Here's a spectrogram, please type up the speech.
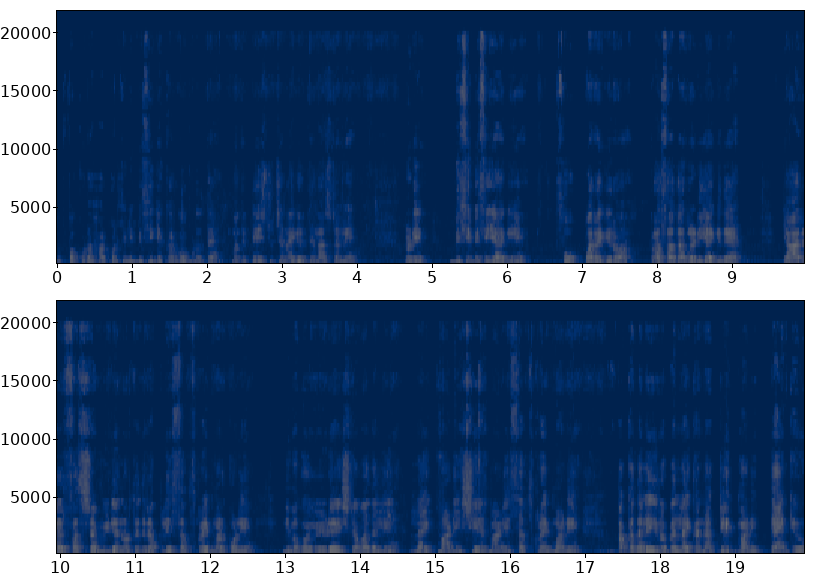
ತುಪ್ಪ ಕೂಡ ಹಾಕ್ಕೊಳ್ತೀನಿ ಬಿಸಿಗೆ ಕರ್ಗೋಗ್ಬಿಡುತ್ತೆ. ಮತ್ತು ಟೇಸ್ಟು ಚೆನ್ನಾಗಿರುತ್ತೆ ಲಾಸ್ಟಲ್ಲಿ ನೋಡಿ, ಬಿಸಿ ಬಿಸಿಯಾಗಿ ಸೂಪರಾಗಿರೋ ಪ್ರಸಾದ ರೆಡಿಯಾಗಿದೆ ಯಾರ್ಯಾರು ಫಸ್ಟ್ ಟೈಮ್ ವಿಡಿಯೋ ನೋಡ್ತಾ ಇದ್ದೀರಾ ಪ್ಲೀಸ್ ಸಬ್ಸ್ಕ್ರೈಬ್ ಮಾಡ್ಕೊಳ್ಳಿ. ನಿಮಗೂ ವಿಡಿಯೋ ಇಷ್ಟವಾದಲ್ಲಿ ಲೈಕ್ ಮಾಡಿ ಶೇರ್ ಮಾಡಿ ಸಬ್ಸ್ಕ್ರೈಬ್ ಮಾಡಿ. ಪಕ್ಕದಲ್ಲೇ ಇರೋ ಬೆಲ್ಲೈಕನ್ನ ಕ್ಲಿಕ್ ಮಾಡಿ. Thank you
